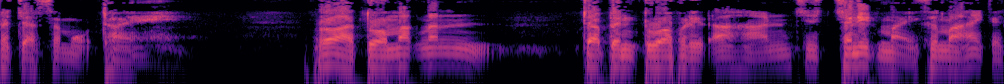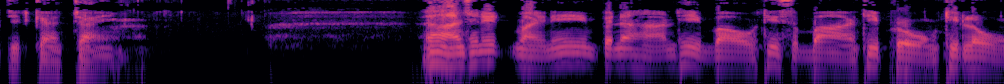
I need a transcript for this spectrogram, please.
ขจัดสมุทัย เพราะว่าตัวมรรคนั้นจะเป็นตัวผลิตอาหารชนิดใหม่ขึ้นมาให้แก่จิตแก่ใจ อาหารชนิดใหม่นี้เป็นอาหารที่เบาที่สบายที่โปร่งที่โล่ง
